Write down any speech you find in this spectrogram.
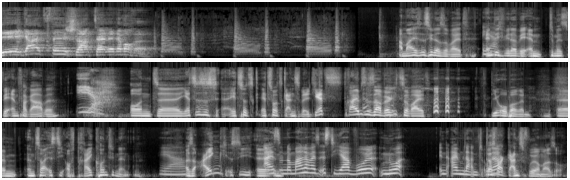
Die geilste Schlagzeile der Woche. Amai, es ist wieder soweit. Ja. Endlich wieder WM, zumindest WM-Vergabe. Ja. Und äh, jetzt ist es, jetzt wird's, jetzt wird's ganz wild. Jetzt treiben sie es aber wirklich zu weit. Die oberen. Ähm, und zwar ist die auf drei Kontinenten. Ja. Also eigentlich ist die. Äh, Also normalerweise ist die ja wohl nur in einem Land, oder? das war ganz früher mal so.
